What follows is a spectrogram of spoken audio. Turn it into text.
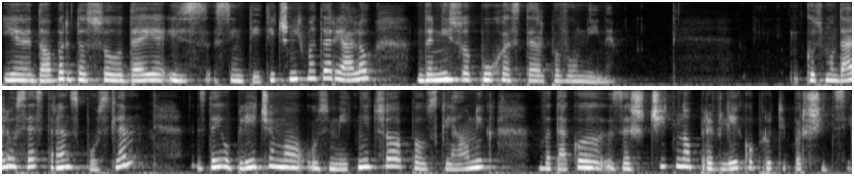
je dobro, da so odeje iz sintetičnih materialov, da niso puhaste ali pa volnene. Ko smo dali vse stran s postelje, zdaj oblečemo vzmetnico pa vzglavnik v tako zaščitno prevleko proti pršici.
